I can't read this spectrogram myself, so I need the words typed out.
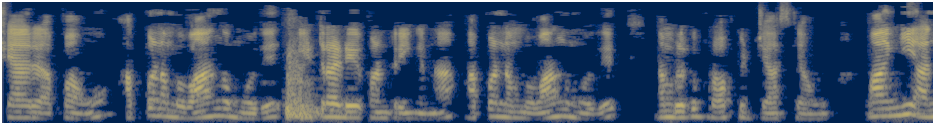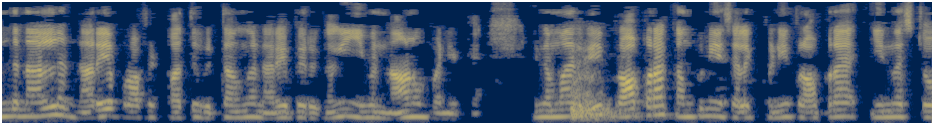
ஷேர் அப்பாவும் அப்போ நம்ம வாங்கும் போது இன்ட்ராடே பண்றீங்கன்னா அப்போ நம்ம வாங்கும் போது நம்மளுக்கு ப்ராஃபிட் ஜாஸ்தி ஆகும் வாங்கி அந்த நாள்ல நிறைய ப்ராஃபிட் பார்த்து விற்றவங்க நிறைய பேர் இருக்காங்க. ஈவன் நானும் பண்ணியிருக்கேன். இந்த மாதிரி ப்ராப்பராக கம்பெனியை செலக்ட் பண்ணி ப்ராப்பராக இன்வெஸ்டோ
